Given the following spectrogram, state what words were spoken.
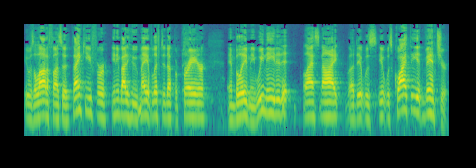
it was a lot of fun. So thank you for anybody who may have lifted up a prayer. And believe me, we needed it last night, but it was, it was quite the adventure.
